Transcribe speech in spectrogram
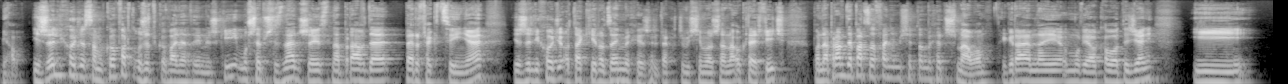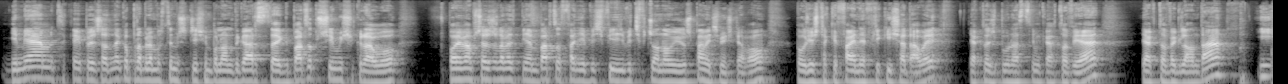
miał. Jeżeli chodzi o sam komfort użytkowania tej myszki, muszę przyznać, że jest naprawdę perfekcyjnie, jeżeli chodzi o taki rodzaj mychy, jeżeli tak oczywiście można określić, bo naprawdę bardzo fajnie mi się to mychę trzymało. Grałem na niej, mówię, około tydzień i nie miałem tak jakby żadnego problemu z tym, że gdzieś mi bolał nadgarstek, bardzo przyjemnie się grało. Powiem wam szczerze, że nawet miałem bardzo fajnie wyćwiczoną już pamięć mięśniową, bo gdzieś takie fajne fliki siadały. Jak ktoś był na streamkach, to wie jak to wygląda. I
